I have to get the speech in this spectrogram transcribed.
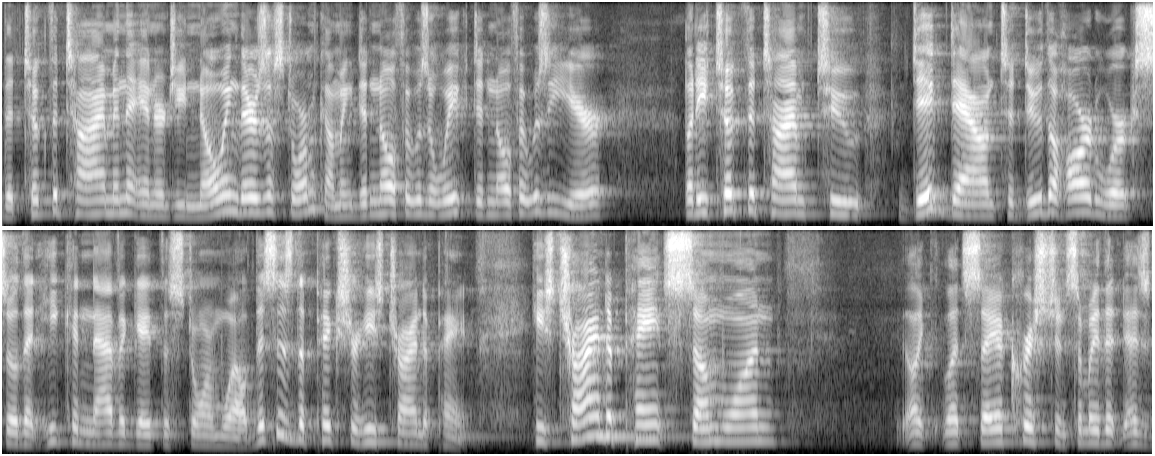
that took the time and the energy, knowing there's a storm coming, didn't know if it was a week, didn't know if it was a year, but he took the time to dig down, to do the hard work so that he can navigate the storm well. This is the picture he's trying to paint. He's trying to paint someone like let's say a Christian, somebody that has,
